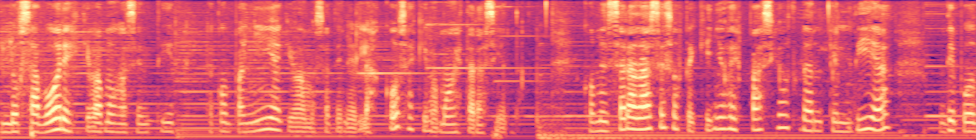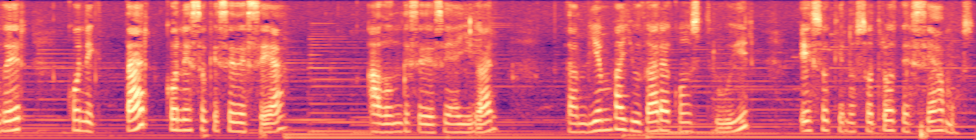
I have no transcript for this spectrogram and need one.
los sabores que vamos a sentir, la compañía que vamos a tener, las cosas que vamos a estar haciendo. Comenzar a darse esos pequeños espacios durante el día de poder conectar con eso que se desea a dónde se desea llegar, también va a ayudar a construir eso que nosotros deseamos.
